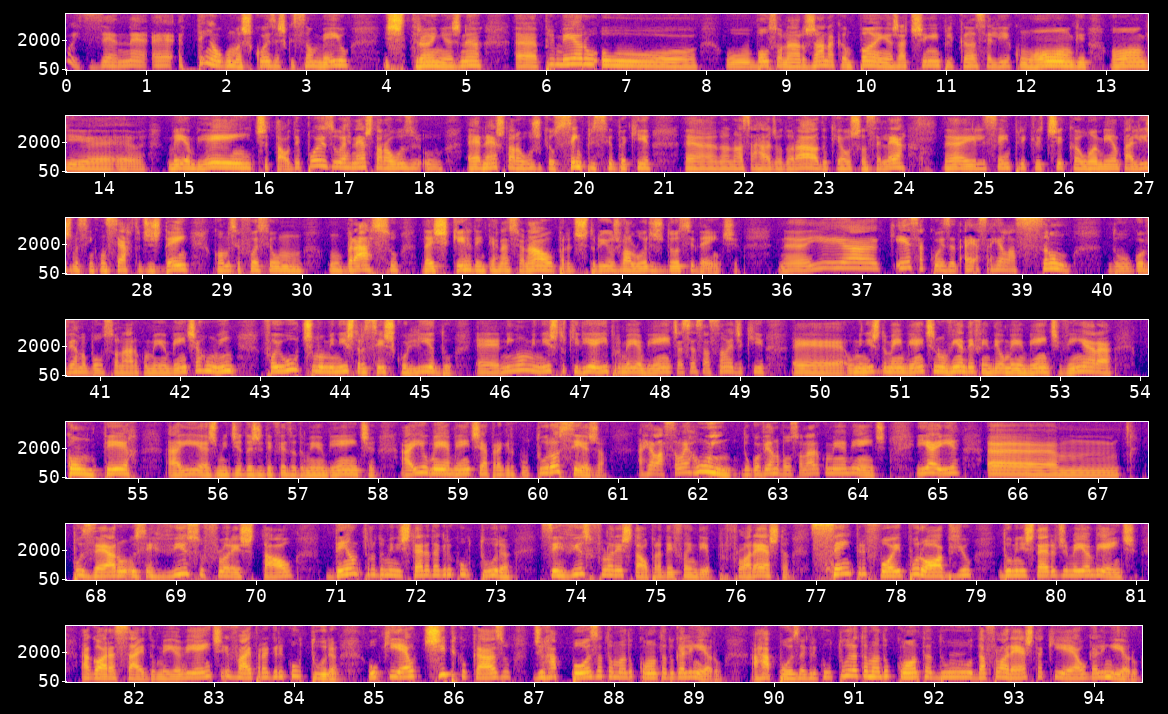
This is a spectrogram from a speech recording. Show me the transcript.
Pois é, né? É, é tem algumas coisas que são meio estranhas, né? É, primeiro, o, o Bolsonaro já na campanha já tinha implicância ali com ONG, ONG, é, é, meio ambiente e tal. Depois o Ernesto Araújo, o Ernesto Araújo, que eu sempre cito aqui é, na nossa Rádio Eldorado, que é o chanceler, né, ele sempre critica o ambientalismo assim, com certo desdém, como se fosse um, um braço da esquerda internacional para destruir os valores do Ocidente. Né? E a, essa coisa, essa relação do governo Bolsonaro com o meio ambiente é ruim. Foi o último ministro a ser escolhido. É, nenhum ministro queria ir para o meio ambiente. A sensação é de que é, o ministro do meio ambiente não vinha defender o meio ambiente, vinha era conter aí as medidas de defesa do meio ambiente. Aí o meio ambiente é para a agricultura, ou seja, a relação é ruim do governo Bolsonaro com o meio ambiente. E aí uh, puseram o serviço florestal dentro do Ministério da Agricultura. Serviço florestal para defender floresta sempre foi, por óbvio, do Ministério de Meio Ambiente. Agora sai do meio ambiente e vai para a agricultura, o que é o típico caso de raposa tomando conta do galinheiro. A raposa agricultura tomando conta do, da floresta, que é o galinheiro.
